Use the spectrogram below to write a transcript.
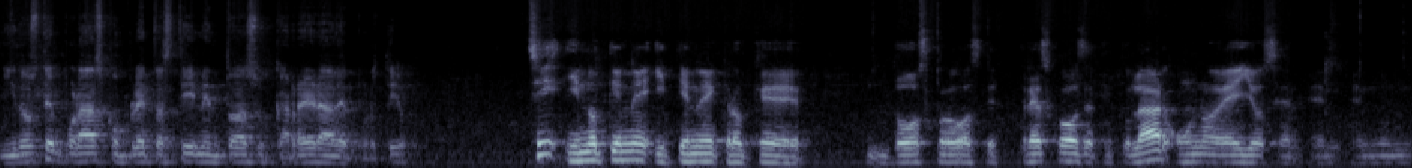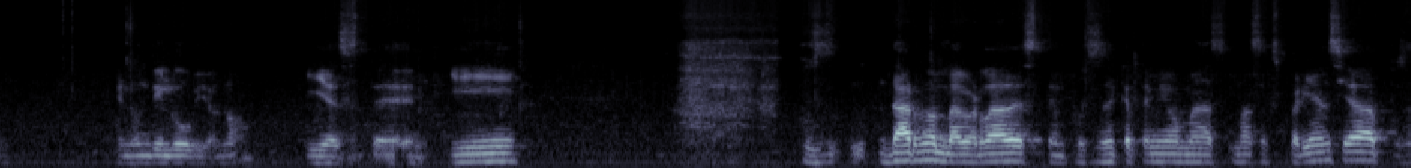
Y dos temporadas completas tiene en toda su carrera deportiva. Sí, y no tiene, y tiene creo que dos juegos, de, tres juegos de titular, uno de ellos en, en, un, en un diluvio, ¿no? Y este, y pues darnos la verdad, este, pues sé que ha tenido más, más experiencia, pues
